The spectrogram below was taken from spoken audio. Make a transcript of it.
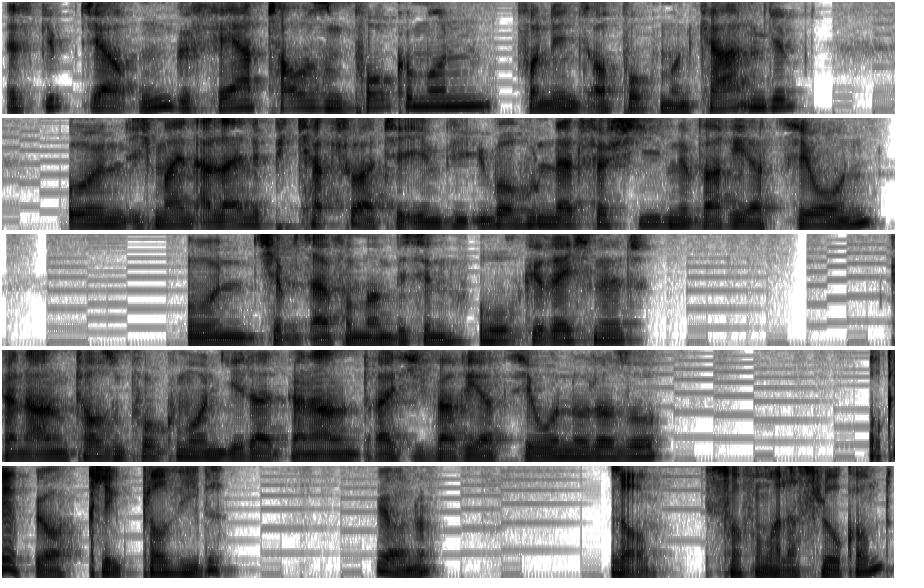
es gibt ja ungefähr 1000 Pokémon, von denen es auch Pokémon-Karten gibt. Und ich meine, alleine Pikachu hatte irgendwie über 100 verschiedene Variationen. Und ich habe jetzt einfach mal ein bisschen hochgerechnet. Keine Ahnung, 1000 Pokémon, jeder hat, keine Ahnung, 30 Variationen oder so. Okay, Ja. klingt plausibel. Ja, ne? So, jetzt hoffen wir mal, dass Flo kommt.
